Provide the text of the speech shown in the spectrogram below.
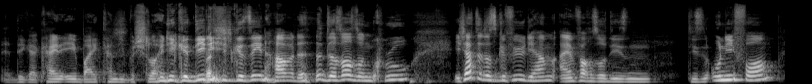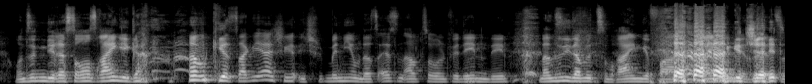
Äh, Digga, kein E-Bike kann die beschleunigen. Die, die ich gesehen habe, das, das war so ein Crew. Ich hatte das Gefühl, die haben einfach so diesen, diesen Uniform und sind in die Restaurants reingegangen und haben gesagt, ja, ich, ich bin hier, um das Essen abzuholen für den und den. Und dann sind die damit zum Rhein gefahren. Gechillt.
